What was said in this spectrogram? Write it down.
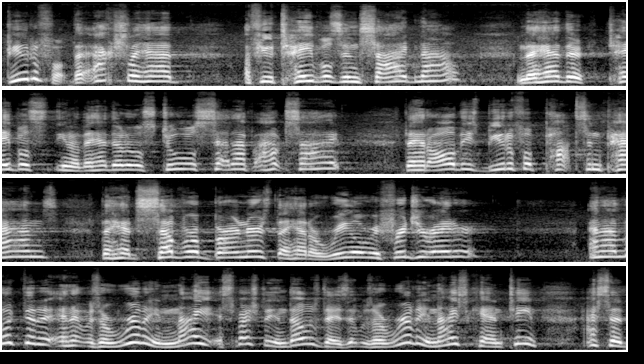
beautiful. They actually had a few tables inside now. And they had their tables, you know, they had their little stools set up outside. They had all these beautiful pots and pans. They had several burners. They had a real refrigerator. And I looked at it, and it was a really nice, especially in those days, it was a really nice canteen. I said,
